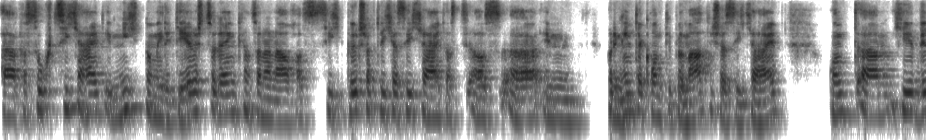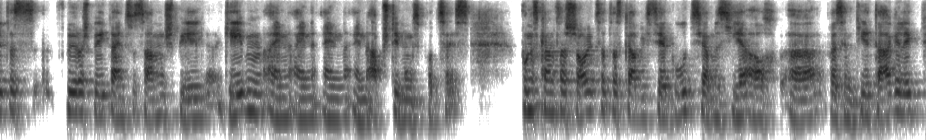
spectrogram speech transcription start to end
äh, versucht Sicherheit eben nicht nur militärisch zu denken, sondern auch aus Sicht wirtschaftlicher Sicherheit, aus, aus äh, im, vor dem Hintergrund diplomatischer Sicherheit. Und ähm, hier wird es früher oder später ein Zusammenspiel geben, ein, ein, ein, ein Abstimmungsprozess. Bundeskanzler Scholz hat das, glaube ich, sehr gut. Sie haben es hier auch äh, präsentiert dargelegt.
